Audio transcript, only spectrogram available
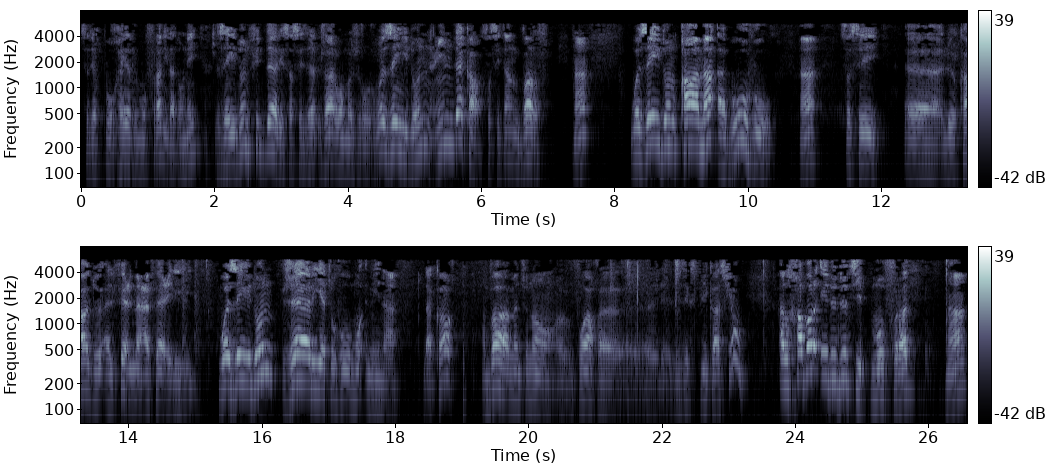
C'est-à-dire pour Ghair al-Mufrad, il a donné Zaydun fiddari, ça c'est jar wa majrour. Wa Zaydun indaka, ça c'est un dharf. Hein. Wa Zaydun qama abouhu, hein. ça c'est euh, le cas de al-fi'l ma'a fa'ilihi. Zaydun mu'mina. D'accord? On va maintenant euh, voir euh, les explications. Al-Khabar est de deux types, Mufrad, hein.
